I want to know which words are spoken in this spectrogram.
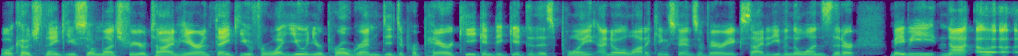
Well, Coach, thank you so much for your time here, and thank you for what you and your program did to prepare Keegan to get to this point. I know a lot of Kings fans are very excited, even the ones that are maybe not uh, uh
